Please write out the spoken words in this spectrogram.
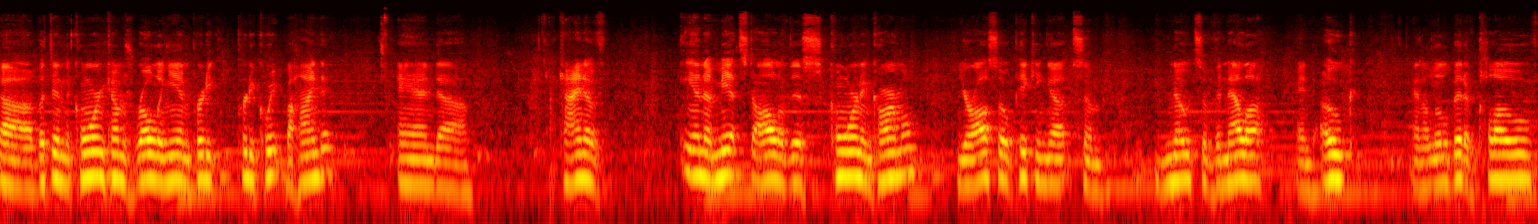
uh, but then the corn comes rolling in pretty pretty quick behind it, and uh, kind of in amidst all of this corn and caramel, you're also picking up some notes of vanilla and oak and a little bit of clove.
